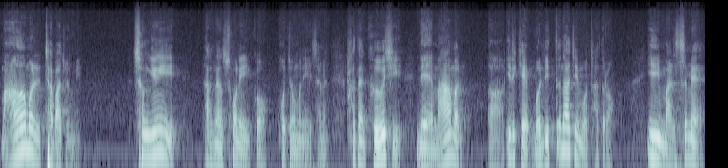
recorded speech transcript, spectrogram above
마음을 잡아줍니다. 성경이 항상 손에 있고 고조문에 있으면 항상 그것이 내 마음을 어, 이렇게 멀리 떠나지 못하도록 이 말씀에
